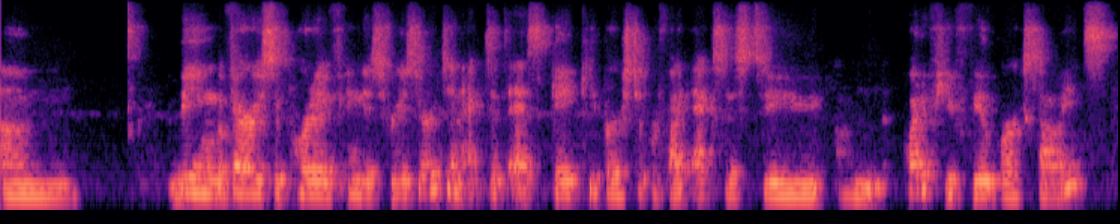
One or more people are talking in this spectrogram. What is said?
um, being very supportive in this research and acted as gatekeepers to provide access to um, quite a few fieldwork sites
